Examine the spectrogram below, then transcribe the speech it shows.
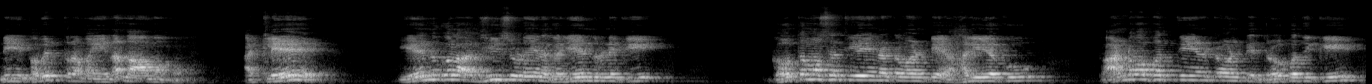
నీ పవిత్రమైన నామము. అట్లే ఏనుగుల అధీసుడైన గజేంద్రునికి గౌతమ సతి అయినటువంటి హల్యకు పాండవపత్ని అయినటువంటి ద్రౌపదికి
